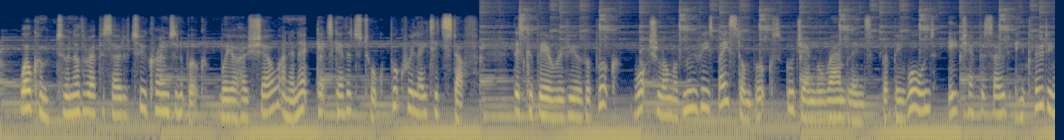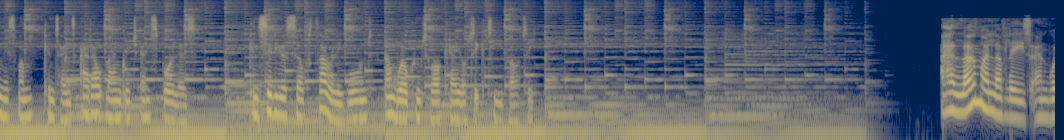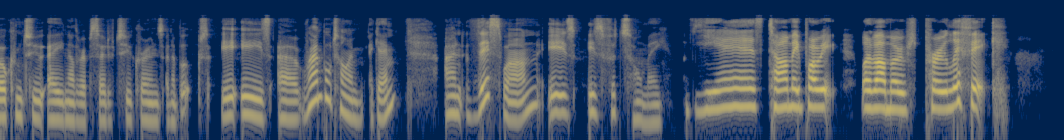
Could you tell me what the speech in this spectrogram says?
Welcome to another episode of Two Crones and a Book, where your host Shell and Annette get together to talk book related stuff. This could be a review of a book, watch along of movies based on books, or general ramblings, but be warned, each episode, including this one, contains adult language and spoilers. Consider yourself thoroughly warned and welcome to our chaotic tea party. Hello, my lovelies, and welcome to another episode of Two Crones and a Books. It is uh, ramble time again, and this one is is for Tommy. Yes, Tommy, probably one of our most prolific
